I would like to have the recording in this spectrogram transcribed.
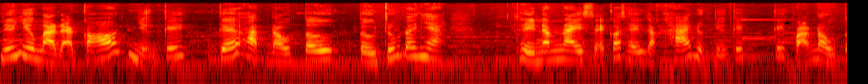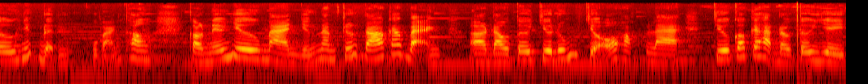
nếu như mà đã có những cái kế hoạch đầu tư từ trước đó nha thì năm nay sẽ có thể gặt hái được những cái cái khoản đầu tư nhất định của bản thân còn nếu như mà những năm trước đó các bạn uh, đầu tư chưa đúng chỗ hoặc là chưa có kế hoạch đầu tư gì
